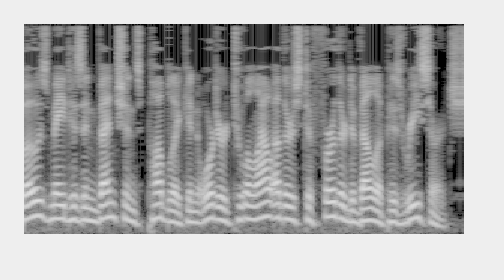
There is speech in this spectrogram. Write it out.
Bose made his inventions public in order to allow others to further develop his research.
